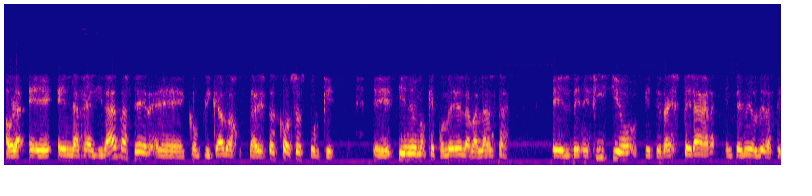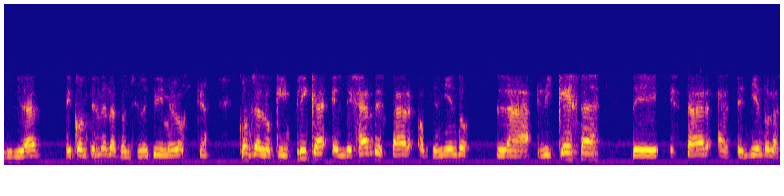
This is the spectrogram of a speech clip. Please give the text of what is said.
Ahora, eh, en la realidad va a ser eh, complicado ajustar estas cosas porque eh, tiene uno que poner en la balanza el beneficio que te va a esperar en términos de la seguridad de contener la transmisión epidemiológica contra lo que implica el dejar de estar obteniendo la riqueza de estar atendiendo las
